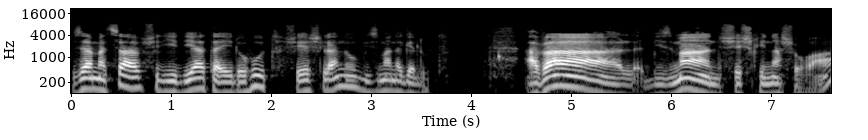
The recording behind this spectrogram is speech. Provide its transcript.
זה המצב של ידיעת האלוהות שיש לנו בזמן הגלות. אבל בזמן ששכינה שורה,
